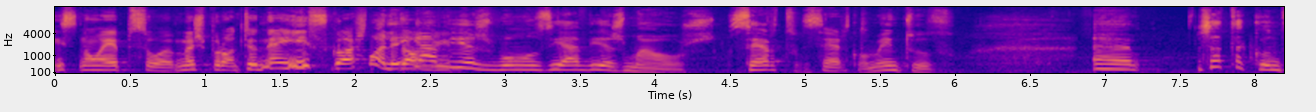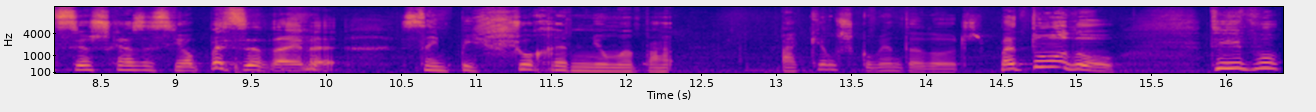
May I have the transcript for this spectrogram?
Isso não é a pessoa. Mas pronto, eu nem isso gosto Olha, de e há dias bons e há dias maus, certo? Certo. Como em tudo. Ah, já te aconteceu chegares assim ao passadeira sem peixorra nenhuma para, para aqueles comentadores? Para tudo! Tipo,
